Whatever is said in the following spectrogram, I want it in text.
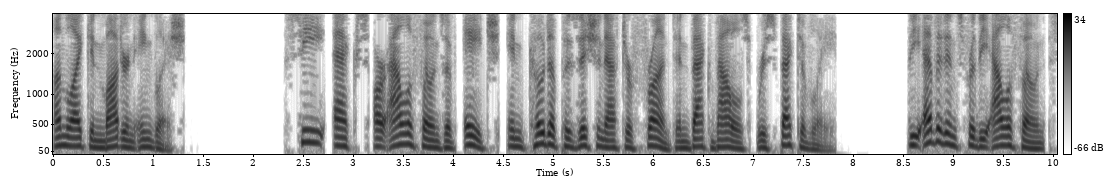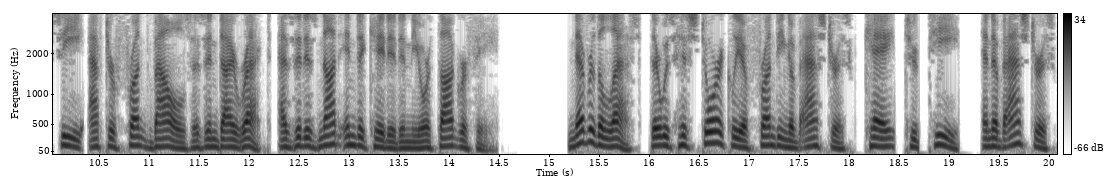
unlike in modern English. C, X are allophones of h in coda position after front and back vowels, respectively. The evidence for the allophone c after front vowels is indirect, as it is not indicated in the orthography. Nevertheless, there was historically a fronting of asterisk, k, to, t, and of asterisk,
